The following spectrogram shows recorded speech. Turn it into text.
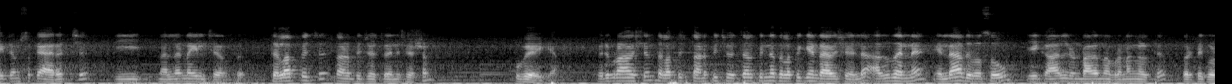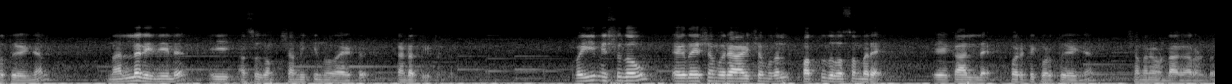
ഐറ്റംസ് ഒക്കെ അരച്ച് ഈ നല്ലെണ്ണയിൽ ചേർത്ത് തിളപ്പിച്ച് തണുപ്പിച്ച് വെച്ചതിന് ശേഷം ഉപയോഗിക്കാം. ഒരു പ്രാവശ്യം തിളപ്പിച്ച് തണുപ്പിച്ച് വെച്ചാൽ പിന്നെ തിളപ്പിക്കേണ്ട ആവശ്യമില്ല. അത് തന്നെ എല്ലാ ദിവസവും ഈ കാലിലുണ്ടാകുന്ന വ്രണങ്ങൾക്ക് പുരട്ടി കൊടുത്തു കഴിഞ്ഞാൽ നല്ല രീതിയിൽ ഈ അസുഖം ശമിക്കുന്നതായിട്ട് കണ്ടെത്തിയിട്ടുണ്ട്. അപ്പോൾ ഈ മിശ്രിതവും ഏകദേശം ഒരാഴ്ച മുതൽ പത്ത് ദിവസം വരെ ഈ കാലിൽ പുരട്ടി കൊടുത്തു കഴിഞ്ഞാൽ ശമനം ഉണ്ടാകാറുണ്ട്.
